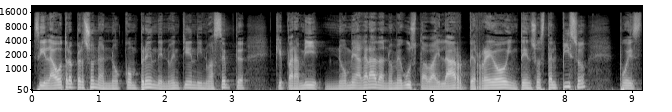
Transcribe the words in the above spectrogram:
Si la otra persona no comprende, no entiende y no acepta que para mí no me agrada, no me gusta bailar perreo intenso hasta el piso, pues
